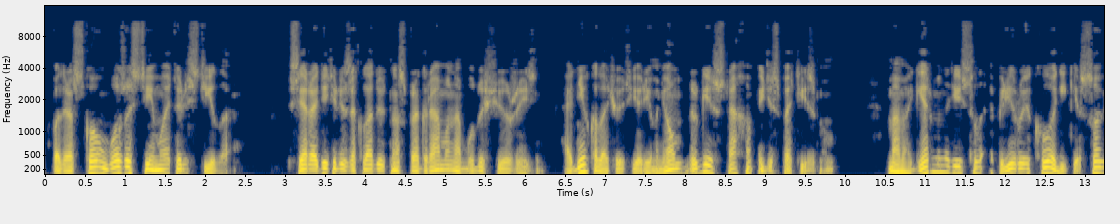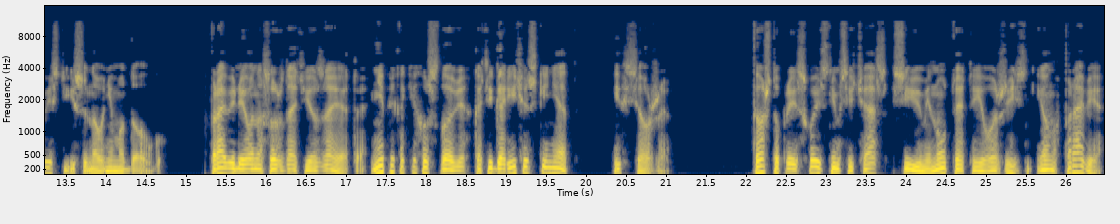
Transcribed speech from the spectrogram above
В подростковом возрасте ему это льстило. Все родители закладывают нас программу на будущую жизнь. Одни вколачивают ее ремнем, другие страхом и деспотизмом. Мама Германа действовала, апеллируя к логике, совести и сыновнему долгу. Вправе ли он осуждать ее за это? Ни при каких условиях, категорически нет. И все же. То, что происходит с ним сейчас, сию минуту, это его жизнь, и он вправе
